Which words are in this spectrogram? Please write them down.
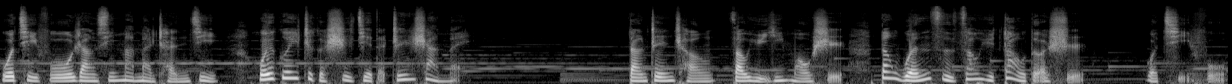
我祈福，让心慢慢沉寂，回归这个世界的真善美。当真诚遭遇阴谋时，当文字遭遇道德时，我起伏，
